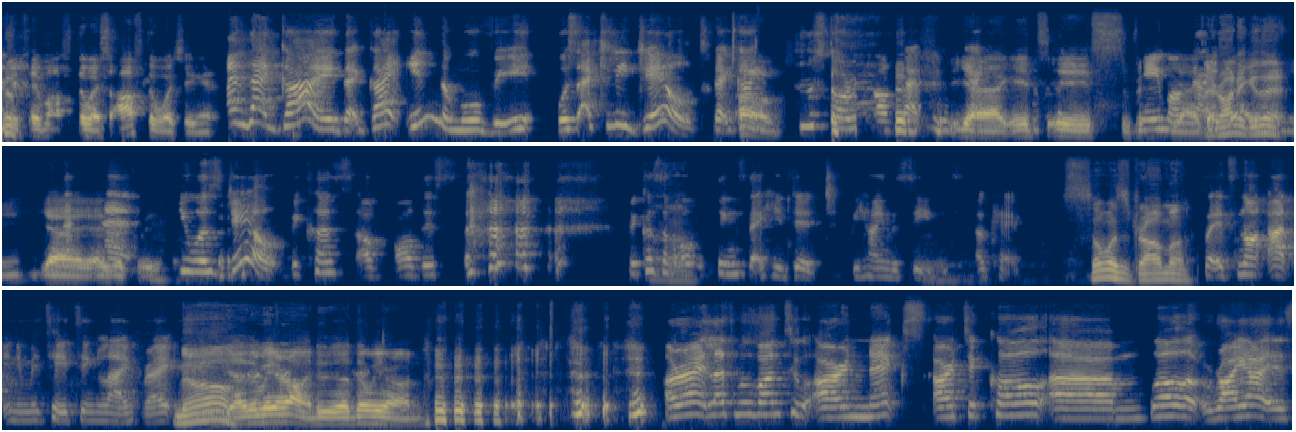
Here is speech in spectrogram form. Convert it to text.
with him afterwards after watching it. And that guy that guy in the movie was actually jailed. That guy, oh. true story of that. yeah, it is name yeah, of that. Ironic, isn't it? Yeah, yeah exactly. He was jailed because of all this, because of uh, all the things that he did behind the scenes. Okay. So much drama. But it's not art in imitating life, right? No. The other way around. The other way around. all right, let's move on to our next article. Um, well, Raya is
